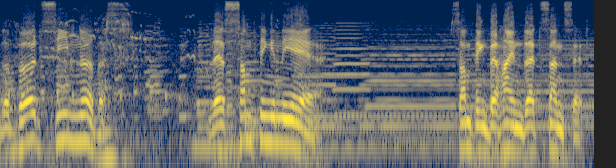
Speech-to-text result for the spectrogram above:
The birds seem nervous. There's something in the air. Something behind that sunset.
